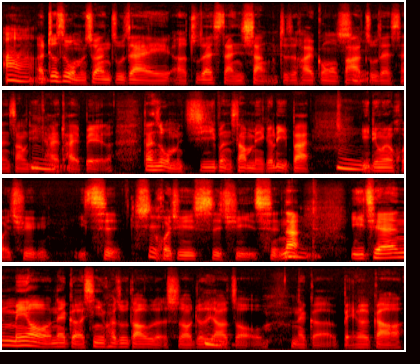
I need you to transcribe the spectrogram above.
嗯。啊、呃就是我们虽然住在呃住在山上，就是后来跟我爸住在山上离开嗯。台北了，但是我们基本上每个礼拜嗯。一定会回去一次，是。回去市区一次。那嗯以前没有那个新义快速道路的时候，就是要走那个北二高，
